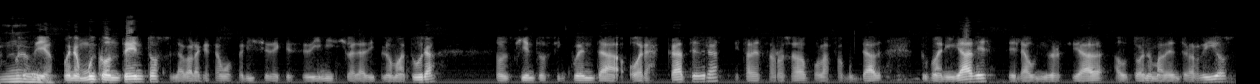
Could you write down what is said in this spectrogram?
Buenos días. Bueno, muy contentos. La verdad que estamos felices de que se dé inicio a la diplomatura. Son 150 horas cátedras. Está desarrollado por la Facultad de Humanidades de la Universidad Autónoma de Entre Ríos.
